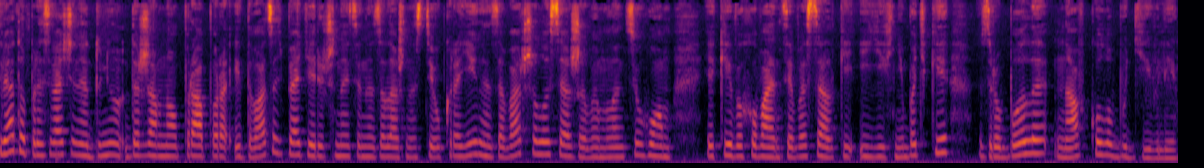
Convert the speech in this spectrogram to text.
Свято, присвячене Дню державного прапора і 25-й річниці незалежності України, завершилося живим ланцюгом, який вихованці веселки і їхні батьки зробили навколо будівлі.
